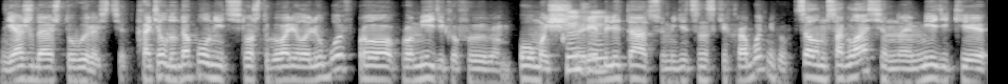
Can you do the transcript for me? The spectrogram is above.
я ожидаю, что вырастет. Хотел бы дополнить то, что говорила Любовь про, про медиков и помощь, угу. реабилитацию медицинских работников. В целом согласен. Медики,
